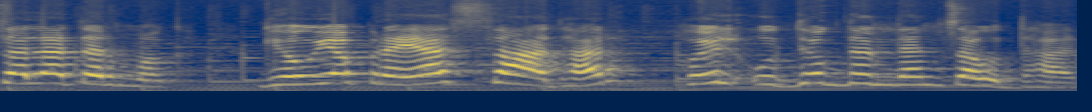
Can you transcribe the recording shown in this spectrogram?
चला तर मग घेऊया प्रयासचा आधार होईल उद्योगधंद्यांचा उद्धार.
